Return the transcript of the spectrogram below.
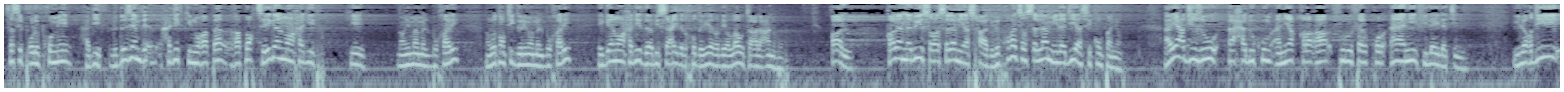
Ça c'est pour le premier hadith. Le deuxième hadith qu'il nous rapporte, c'est également un hadith qui est dans l'imam al-Bukhari, dans l'authentique de l'imam al-Bukhari, également un hadith de Abi Sa'id al-Khudri radiallahu ta'ala anhu. قال قال النبي صلى الله عليه وسلم لأصحابه le prophète صلى الله عليه وسلم il a dit à ses compagnons أيعجز أحدكم أن يقرأ ثلث القرآن في ليلة il leur dit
